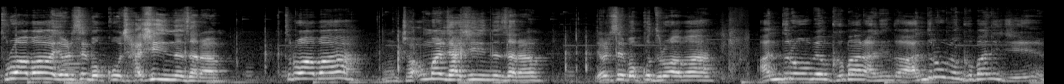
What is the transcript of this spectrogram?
들어와봐 열쇠 먹고 자신 있는 사람. 들어와봐. 응, 정말 자신 있는 사람. 열쇠 먹고 들어와봐. 안 들어오면 그만 아닌가? 안 들어오면 그만이지.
